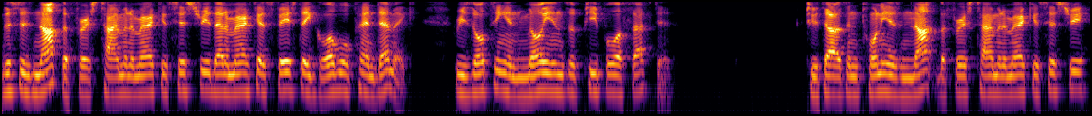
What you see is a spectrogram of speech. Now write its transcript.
This is not the first time in America's history that America has faced a global pandemic, resulting in millions of people affected. 2020 is not the first time in America's history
